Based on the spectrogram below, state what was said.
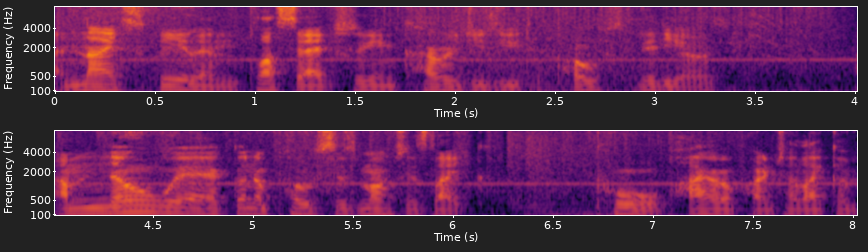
a nice feeling. Plus, it actually encourages you to post videos. I'm nowhere gonna post as much as like Pool, Pyro Punch, or like a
